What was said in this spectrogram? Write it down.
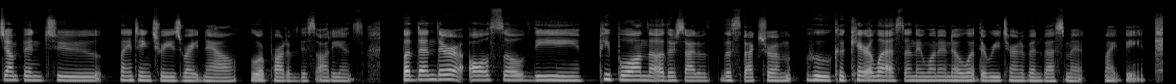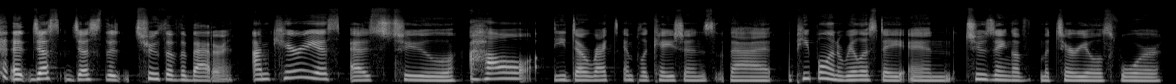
jump into planting trees right now who are part of this audience. But then there are also the people on the other side of the spectrum who could care less and they want to know what the return of investment might be. It just just the truth of the matter. I'm curious as to how the direct implications that people in real estate and choosing of materials for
